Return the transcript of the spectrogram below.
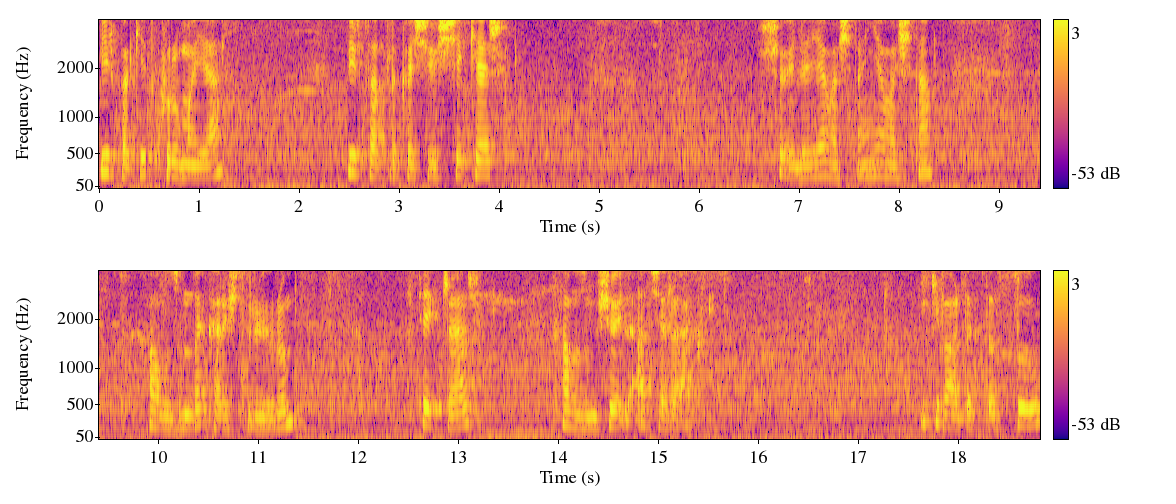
Bir paket kuru maya. Bir tatlı kaşığı şeker. Şöyle yavaştan yavaştan havuzumda karıştırıyorum. Tekrar havuzumu şöyle açarak 2 bardak da su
